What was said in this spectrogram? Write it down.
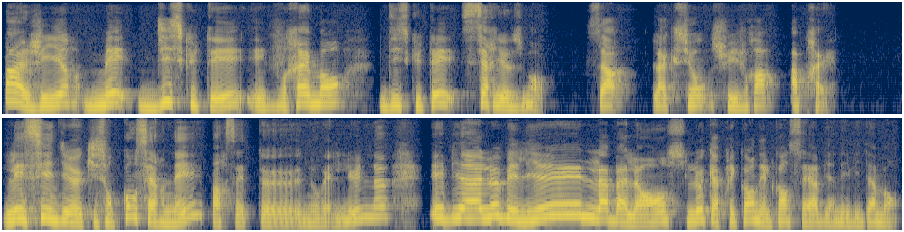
pas agir, mais discuter, et vraiment discuter sérieusement. Ça, l'action suivra après. Les signes qui sont concernés par cette euh, nouvelle lune, eh bien le bélier, la balance, le capricorne et le cancer, bien évidemment.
